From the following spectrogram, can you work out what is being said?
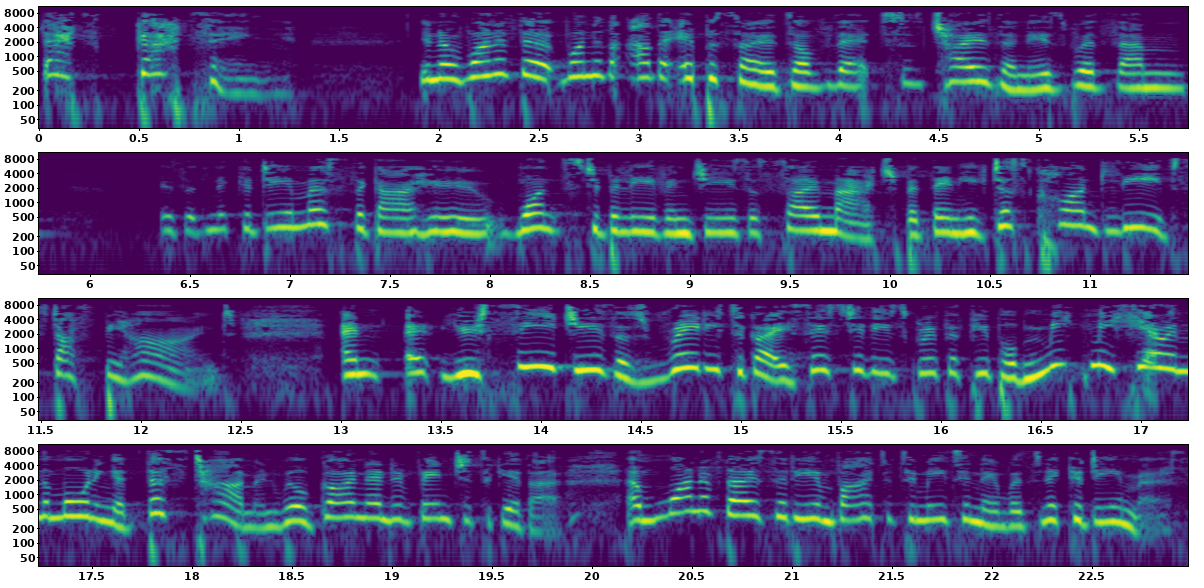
That's gutting. You know, one of the, one of the other episodes of that chosen is with, um, is it Nicodemus, the guy who wants to believe in Jesus so much, but then he just can't leave stuff behind. And you see Jesus ready to go. He says to these group of people, meet me here in the morning at this time and we'll go on an adventure together. And one of those that he invited to meet him there was Nicodemus.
